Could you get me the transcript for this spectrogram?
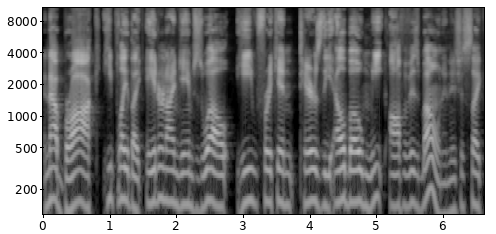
And now Brock, he played like eight or nine games as well. He freaking tears the elbow meat off of his bone. And it's just like,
